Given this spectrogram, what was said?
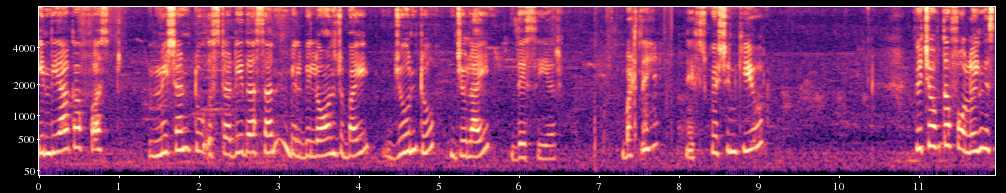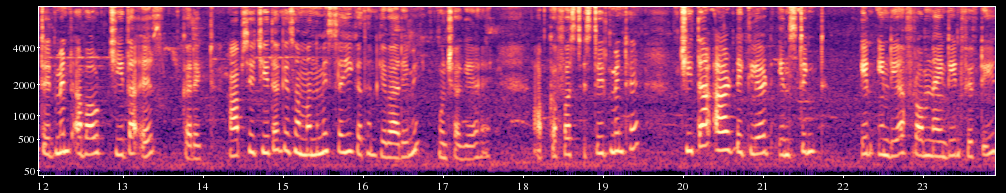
इंडिया का first mission to study the sun will be launched by June to July this year बढ़ते हैं नेक्स्ट क्वेश्चन की ओर। Which of the following statement about cheetah is correct आपसे चीता के संबंध में सही कथन के बारे में पूछा गया है। आपका फ़र्स्ट स्टेटमेंट है cheetah are declared extinct in India from 1950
